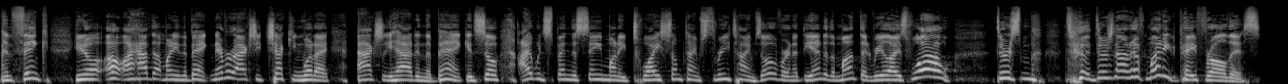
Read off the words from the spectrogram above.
and think, you know, oh, I have that money in the bank, never actually checking what I actually had in the bank. And so I would spend the same money twice, sometimes three times over. And at the end of the month, I'd realize, whoa, there's, there's not enough money to pay for all this.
